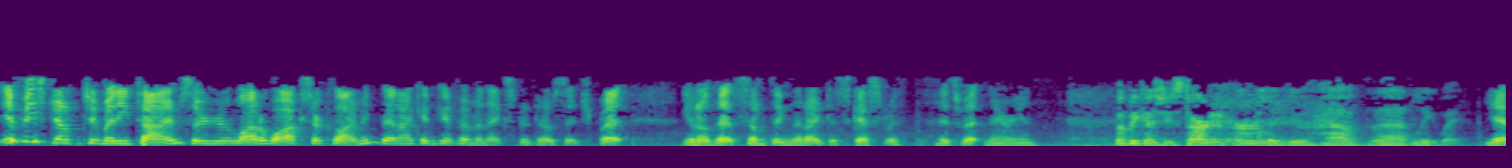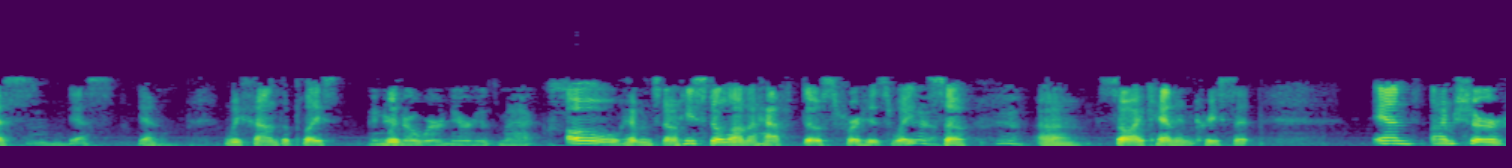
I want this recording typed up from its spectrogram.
if he's jumped too many times or a lot of walks or climbing, then I can give him an extra dosage. But, you know, that's something that I discussed with his veterinarian. But because you started early, you have that leeway. Yes, yes, yeah. We found the place. And you're With- nowhere near his max. Oh heavens, no! He's still on a half dose for his weight, Yeah. so Yeah. uh, so I can increase it, and I'm sure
